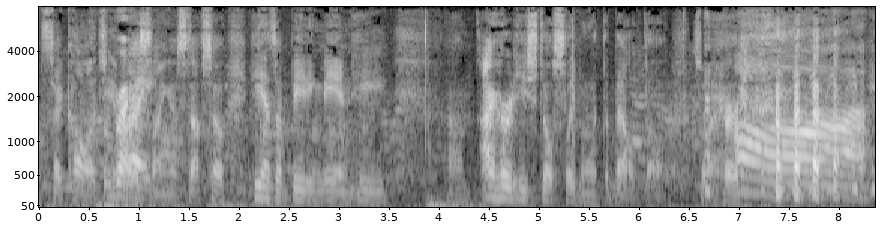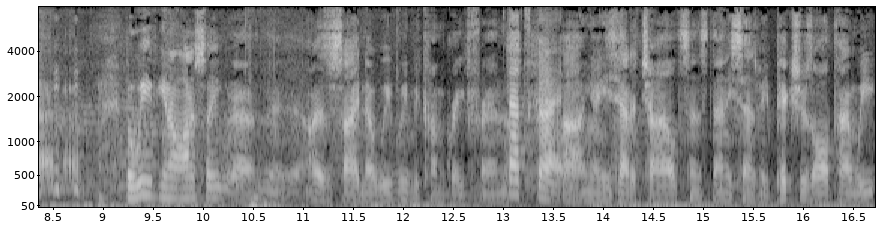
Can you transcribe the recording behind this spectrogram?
psychology of Right. wrestling and stuff. So he ends up beating me, and he. Um, I heard he's still sleeping with the belt, though. So I heard. But we've, you know, honestly, uh, as a side note, we we've become great friends. That's good. Uh, you know, he's had a child since then. He sends me pictures all the time. We,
